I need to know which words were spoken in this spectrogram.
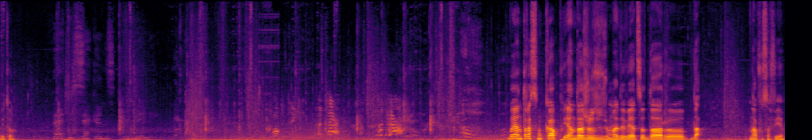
Uite-l. 30 seconds remaining. Băi, am tras în cap, i-am dat jos jumătate de viață, dar uh, da, n-a fost să fie.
